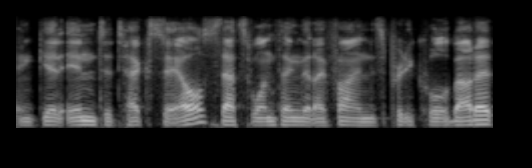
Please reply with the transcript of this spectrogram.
and get into tech sales. That's one thing that I find is pretty cool about it.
